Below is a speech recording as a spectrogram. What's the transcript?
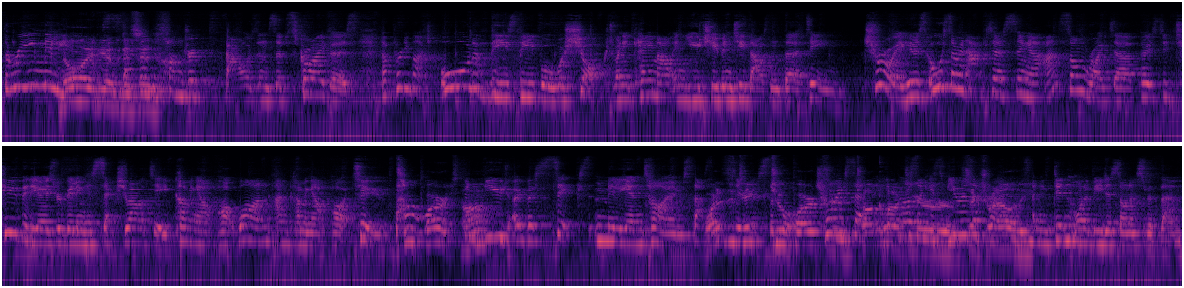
three million. No idea who this is. 700,000 subscribers. Now, pretty much all of these people were shocked when he came out in YouTube in 2013. Troy, who is also an actor, singer, and songwriter, posted two videos revealing his sexuality, coming out part one and coming out part two. Part one parts, has been huh? viewed over six million times. That's Why does it take serious two support. parts Troy to said talk about your like his viewers sexuality? Are friends, and he didn't want to be dishonest with them.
